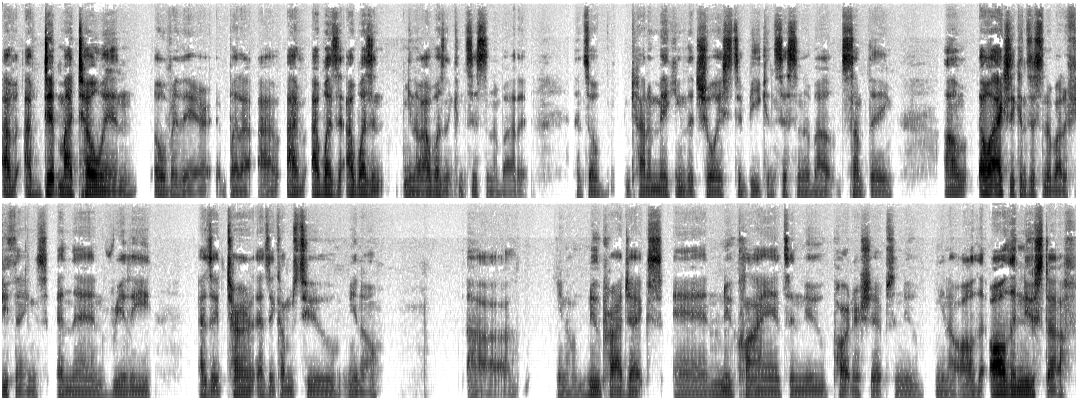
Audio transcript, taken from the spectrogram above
I've I've dipped my toe in over there, but I I I wasn't I wasn't you know I wasn't consistent about it, and so kind of making the choice to be consistent about something. Um, oh, actually, consistent about a few things, and then really as it turn as it comes to you know uh you know new projects and new clients and new partnerships and new you know all the all the new stuff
